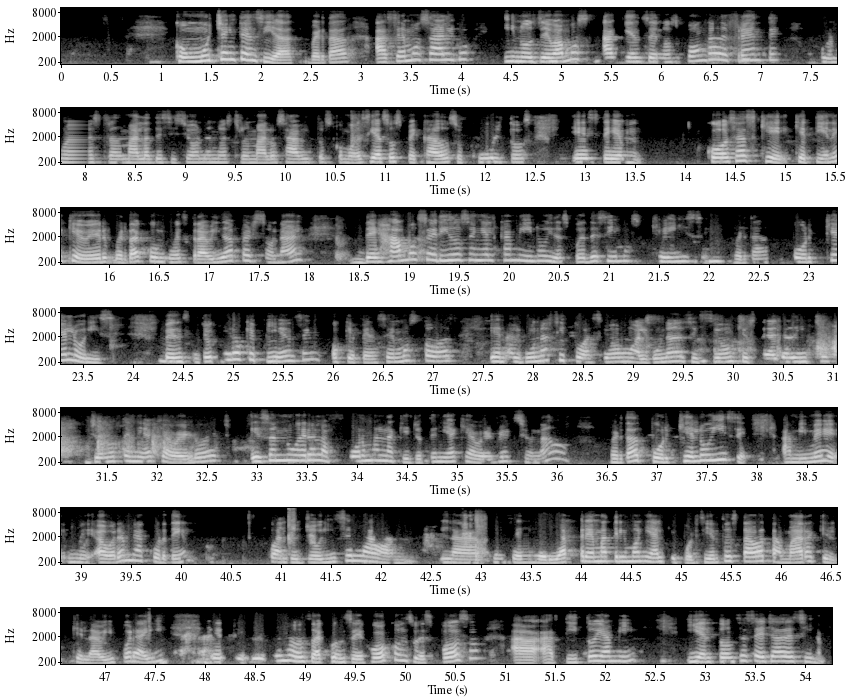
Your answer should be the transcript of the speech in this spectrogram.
con mucha intensidad, ¿verdad? Hacemos algo y nos llevamos a quien se nos ponga de frente por nuestras malas decisiones, nuestros malos hábitos, como decía, esos pecados ocultos, este, cosas que, que tiene que ver, ¿verdad?, con nuestra vida personal, dejamos heridos en el camino y después decimos, ¿qué hice? ¿Verdad? ¿Por qué lo hice? Yo quiero que piensen o que pensemos todas en alguna situación o alguna decisión que usted haya dicho, yo no tenía que haberlo hecho. Esa no era la forma en la que yo tenía que haber reaccionado. ¿verdad? ¿Por qué lo hice? A mí me, ahora me acordé cuando yo hice la, la, consejería prematrimonial, que por cierto estaba Tamara, que, que la vi por ahí, este, nos aconsejó con su esposo, a, a, Tito y a mí, y entonces ella decía,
